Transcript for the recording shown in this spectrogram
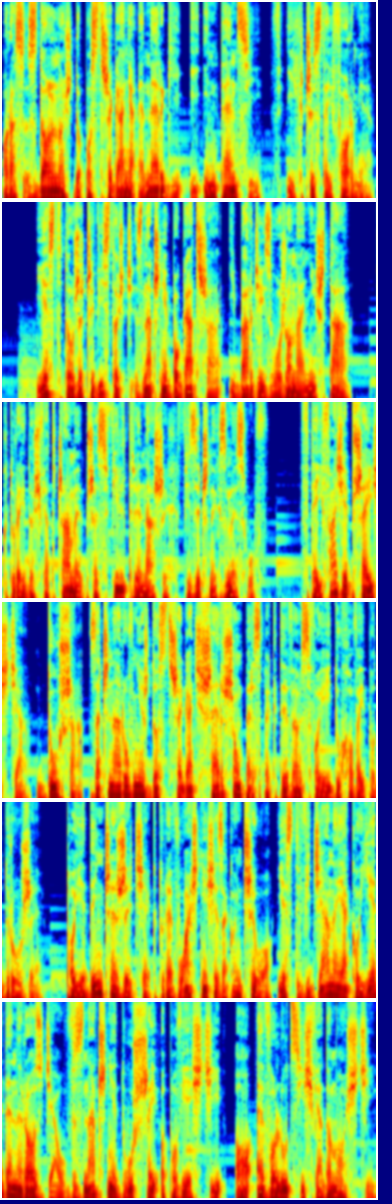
oraz zdolność do postrzegania energii i intencji w ich czystej formie. Jest to rzeczywistość znacznie bogatsza i bardziej złożona niż ta, której doświadczamy przez filtry naszych fizycznych zmysłów. W tej fazie przejścia dusza zaczyna również dostrzegać szerszą perspektywę swojej duchowej podróży. Pojedyncze życie, które właśnie się zakończyło, jest widziane jako jeden rozdział w znacznie dłuższej opowieści o ewolucji świadomości.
